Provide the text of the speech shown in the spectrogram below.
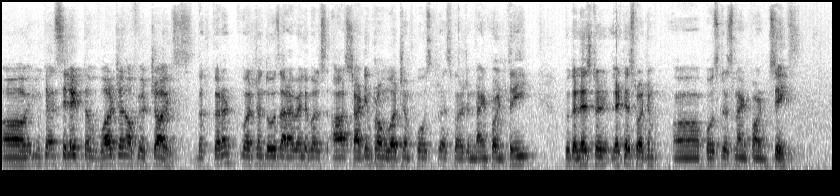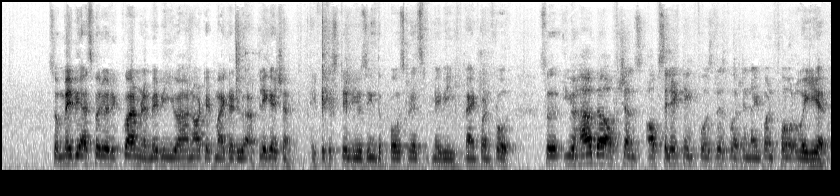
uh, you can select the version of your choice. The current version those are available are starting from version Postgres version 9.3 to the latest, latest version uh, Postgres 9.6. So maybe as per your requirement, maybe you have not yet migrated your application. If it is still using the Postgres, maybe 9.4. So you have the options of selecting Postgres version 9.4 over here.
